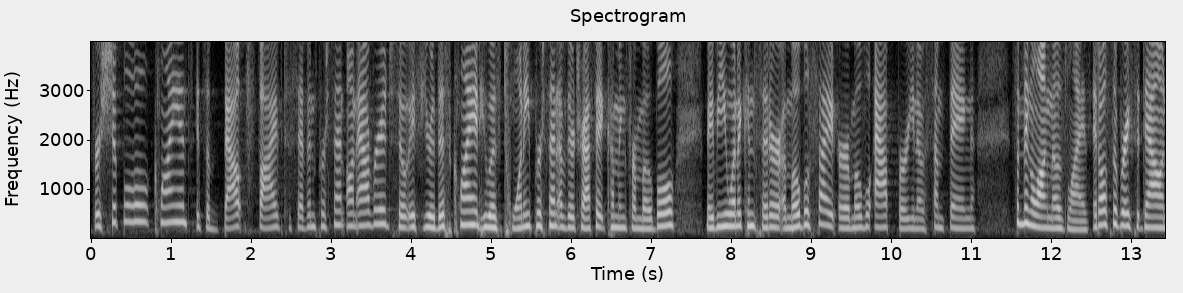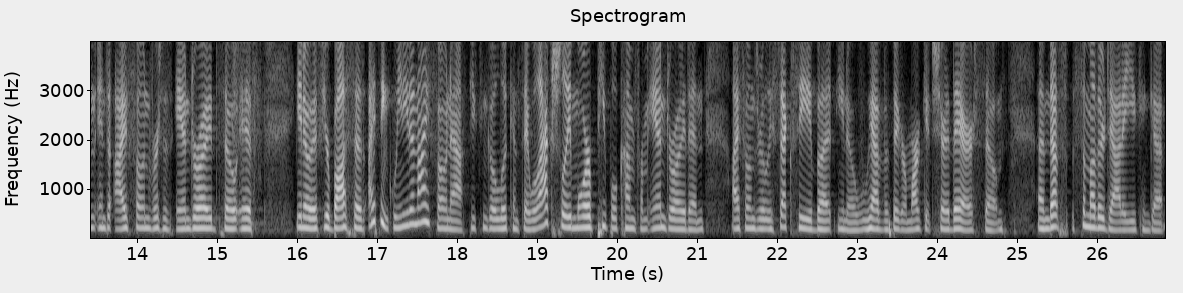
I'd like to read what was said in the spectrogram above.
For Schipul clients, it's about 5 to 7% on average. So if you're this client who has 20% of their traffic coming from mobile, maybe you want to consider a mobile site or a mobile app or you know something something along those lines. It also breaks it down into iPhone versus Android. So if you know, if your boss says, I think we need an iPhone app, you can go look and say, well, actually, more people come from Android and iPhone's really sexy, but, you know, we have a bigger market share there. So um, that's some other data you can get.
